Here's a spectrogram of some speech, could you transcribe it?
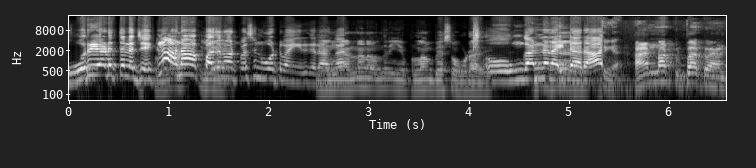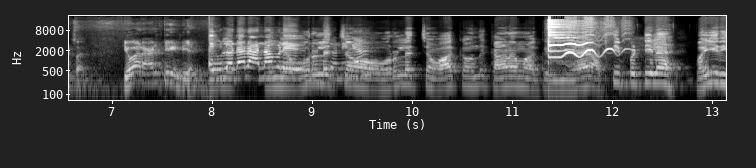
ஒரு இடத்துல ஜெயிக்கல. ஆனா. பதினோரு பர்சன்ட் ஓட்டு வாங்கியிருக்கிறாங்க. எங்க அண்ணனை வந்து நீங்க இப்படிலாம் பேசக்கூடாது. ஓ உங்க அண்ணன் ஆயிட்டாரா? I am not prepare to answer you are anti Indian இவ்வளவு நேரம் அண்ணாமலை ஒரு லட்சம் ஒரு லட்சம் வாக்கை வந்து காணாம ஆக்குறீங்க. அத்திப்பட்டியில வயிறு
